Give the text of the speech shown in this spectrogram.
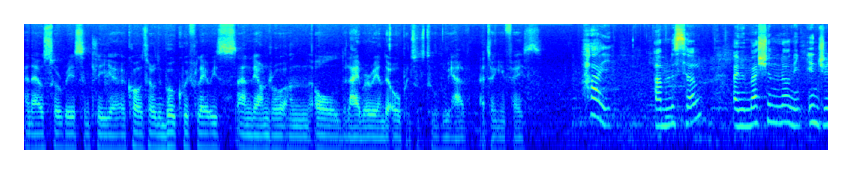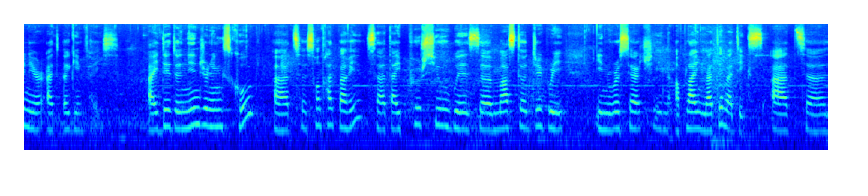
And I also recently uh, co-authored the book with Lewis and Leandro on all the library and the open source tools we have at Hugging Face. Hi, I'm Lucile. I'm a machine learning engineer at Hugging Face. I did an engineering school at Centrale Paris that I pursue with a master degree in research in applied mathematics at uh,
